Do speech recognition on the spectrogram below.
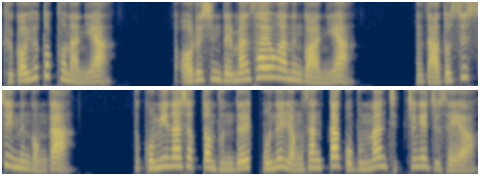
그거 효도폰 아니야? 어르신들만 사용하는 거 아니야? 나도 쓸 수 있는 건가? 고민하셨던 분들 오늘 영상 딱 5분만 집중해 주세요.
